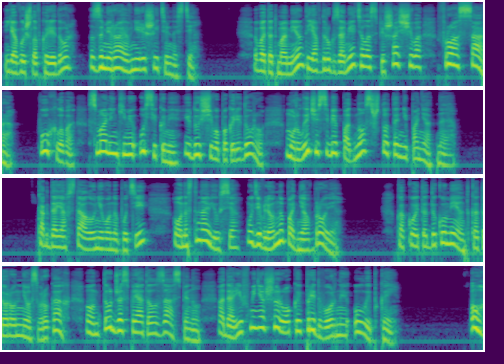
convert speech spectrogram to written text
Я вышла в коридор, замирая в нерешительности. В этот момент я вдруг заметила спешащего фруассара – пухлого, с маленькими усиками, идущего по коридору, мурлыча себе под нос что-то непонятное. Когда я встала у него на пути, он остановился, удивленно подняв брови. Какой-то документ, который он нес в руках, он тут же спрятал за спину, одарив меня широкой придворной улыбкой. «О,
